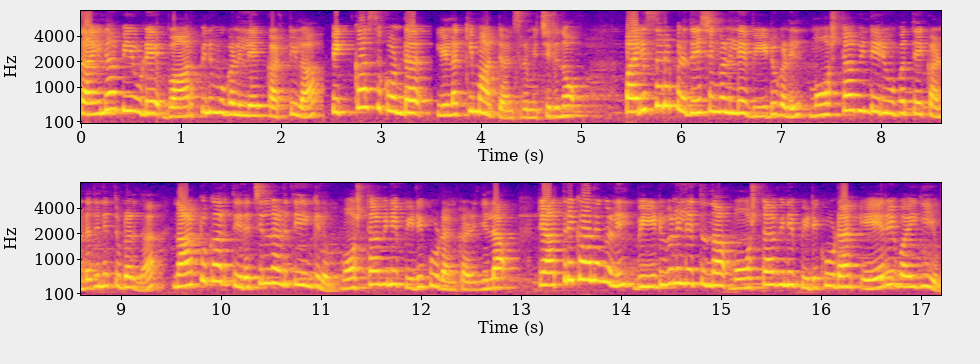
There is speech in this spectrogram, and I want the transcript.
സൈനാബിയുടെ വാർപ്പിനു മുകളിലെ കട്ടില പിക്കാസ് കൊണ്ട് ഇളക്കി മാറ്റാൻ ശ്രമിച്ചിരുന്നു. പരിസര പ്രദേശങ്ങളിലെ വീടുകളിൽ മോഷ്ടാവിന്റെ രൂപത്തെ കണ്ടതിനെ തുടർന്ന് നാട്ടുകാർ തിരച്ചിൽ നടത്തിയെങ്കിലും മോഷ്ടാവിനെ പിടികൂടാൻ കഴിഞ്ഞില്ല. രാത്രികാലങ്ങളിൽ വീടുകളിലെത്തുന്ന മോഷ്ടാവിനെ പിടികൂടാൻ ഏറെ വൈകിയും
